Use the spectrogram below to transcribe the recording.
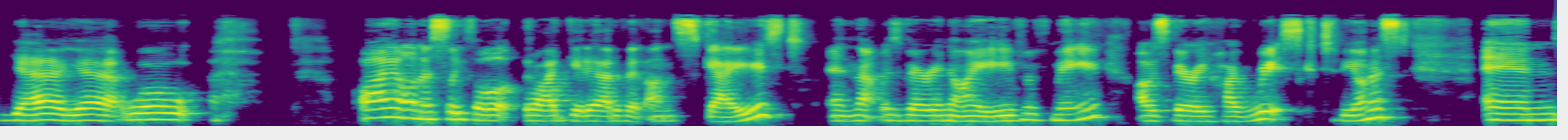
Yeah, yeah. Well, I honestly thought that I'd get out of it unscathed, and that was very naive of me. I was very high risk, to be honest and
